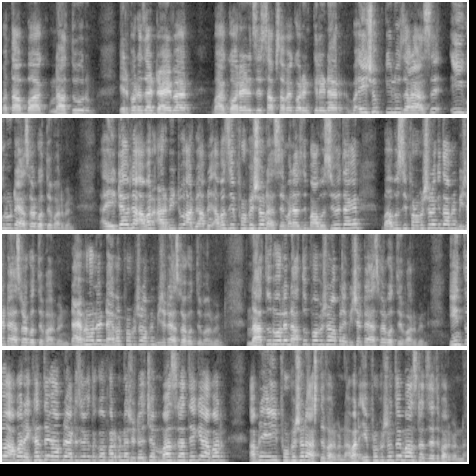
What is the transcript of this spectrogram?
বা তাপবাগ, নাতুর, এরপরে যায় ড্রাইভার বা ঘরের যে সাফ সাফাই করেন ক্লিনার বা এইসব কিলো যারা আছে, এইগুলো ট্রান্সফার করতে পারবেন। এটা হচ্ছে আবার আরবি টু আরবি। আপনি আবার যে প্রফেশন আছে মানে যদি বাবুসি হয়ে থাকেন বাবুসি প্রফেশনে কিন্তু আপনি বিষয়টা ট্রান্সফার করতে পারবেন। ড্রাইভার হলে ড্রাইভার প্রফেশন আপনি বিষয়টা ট্রান্সফার করতে পারবেন। নাতুর হলে নাতুর প্রফেশন আপনি বিষয়টা ট্রান্সফার করতে পারবেন। কিন্তু আবার এখান থেকে আপনি একটা জায়গাতে করতে পারবেন না, সেটা হচ্ছে মাজরা থেকে আবার আপনি এই প্রফেশনে আসতে পারবেন না। আবার এই প্রফেশন থেকে মাজরাতে যেতে পারবেন না।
